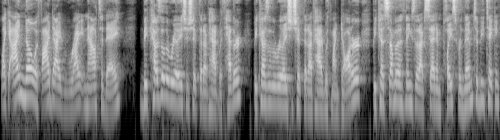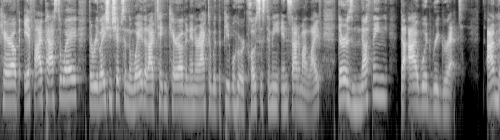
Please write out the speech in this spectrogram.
like I know if I died right now today, because of the relationship that I've had with Heather, because of the relationship that I've had with my daughter, because some of the things that I've set in place for them to be taken care of if I passed away, the relationships and the way that I've taken care of and interacted with the people who are closest to me inside of my life, there is nothing that I would regret. I'm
